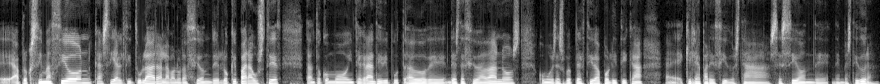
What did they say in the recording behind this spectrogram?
eh, aproximación casi al titular, a la valoración de lo que para usted, tanto como integrante y diputado de, desde Ciudadanos, como desde su perspectiva política, eh, ¿qué le ha parecido esta sesión de investidura?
